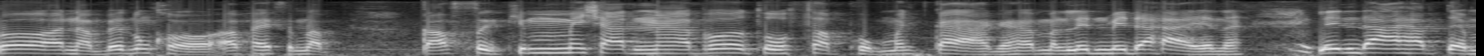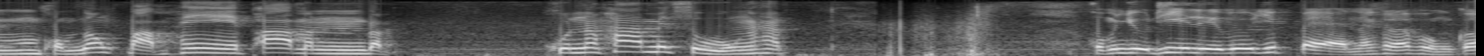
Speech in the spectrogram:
ก็อันดับแรกต้องขออภัยสำหรับกราฟิกที่ไม่ชัดนะครับเพราะโทรศัพท์ผมมันกากนะครับมันเล่นไม่ได้นะเล่นได้ครับ แต่ผมต้องปรับให้ภาพมันแบบคุณภาพไม่สูงนะครับ ผมอยู่ที่เลเวลยี่แปดนะครับผมก็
